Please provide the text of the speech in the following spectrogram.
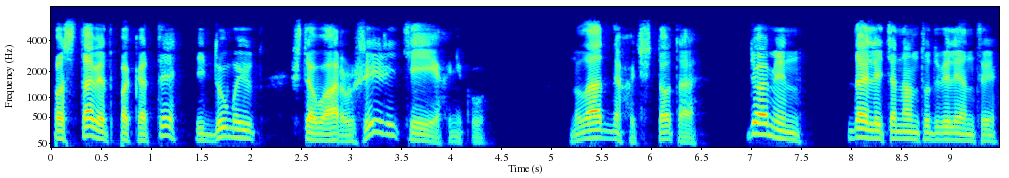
Поставят ПКТ и думают, что вооружили технику. Ну ладно, хоть что-то. Демин, дай лейтенанту две ленты.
